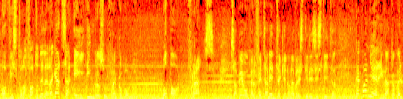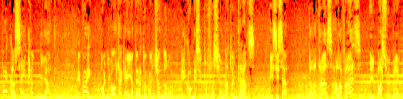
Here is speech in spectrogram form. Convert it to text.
Ho visto la foto della ragazza e il timbro sul francobollo. Beauport, France. Sapevo perfettamente che non avresti resistito. Da quando è arrivato quel pacco sei cambiato. E poi, ogni volta che hai aperto quel ciondolo, è come se tu fossi andato in trance. E si sa, dalla trance alla France, il passo è breve.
